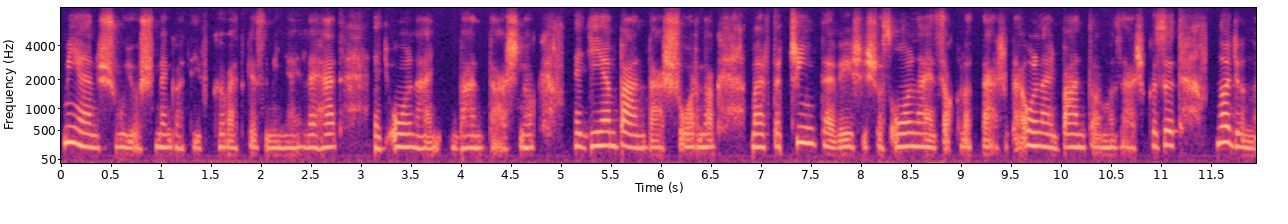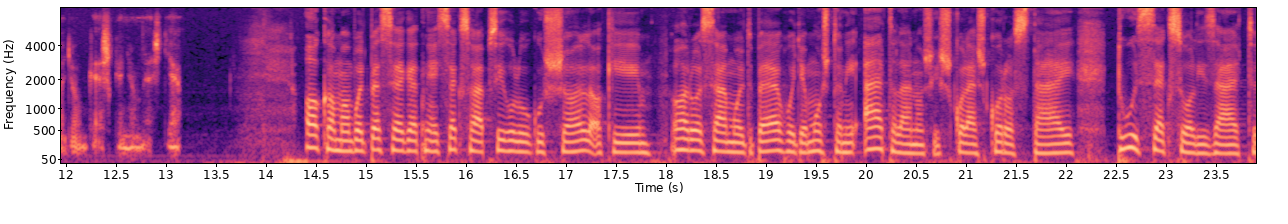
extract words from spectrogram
milyen súlyos negatív következményei lehet egy online bántásnak, egy ilyen bántássornak, vannak, mert a csintevés és az online zaklatás, de online bántalmazás között nagyon-nagyon keskeny a mesdje. Alkalmam volt beszélgetni egy szexuálpszichológussal, aki arról számolt be, hogy a mostani általános iskolás korosztály túl szexualizált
